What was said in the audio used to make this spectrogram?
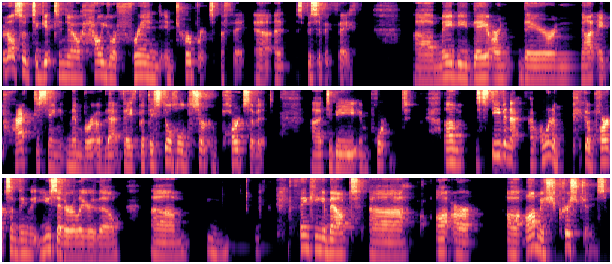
but also to get to know how your friend interprets a, faith, uh, a specific faith. Uh, maybe they are they're not a practicing member of that faith, but they still hold certain parts of it uh, to be important. Um, Stephen, I, I want to pick apart something that you said earlier, though. Um, thinking about uh, our uh, Amish Christians.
